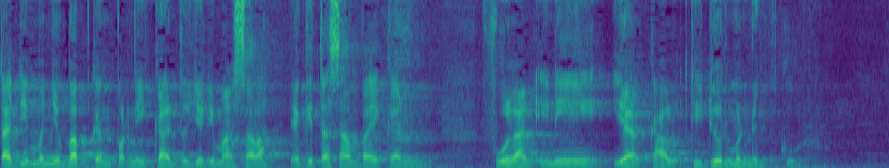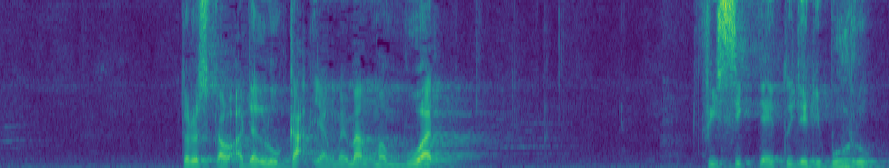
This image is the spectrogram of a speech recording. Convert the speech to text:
tadi menyebabkan pernikahan itu jadi masalah. Ya kita sampaikan, Fulan ini ya kalau tidur mendengkur. Terus kalau ada luka yang memang membuat fisiknya itu jadi buruk.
